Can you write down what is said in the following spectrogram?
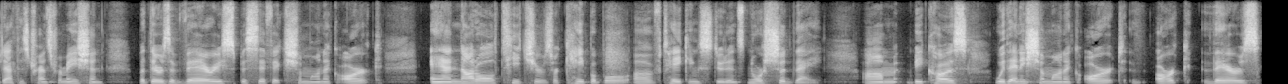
death is transformation, but there's a very specific shamanic arc. And not all teachers are capable of taking students, nor should they, um, because with any shamanic art arc, there's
